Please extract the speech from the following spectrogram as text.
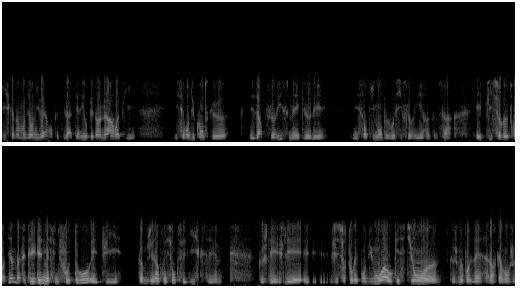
disque, Un amandie en hiver, en fait, il a atterri au pied d'un arbre et puis il s'est rendu compte que les arbres fleurissent, mais que les, les sentiments peuvent aussi fleurir comme ça. Et puis sur le troisième, bah, c'était l'idée de mettre une photo. Et puis, comme j'ai l'impression que ce disque, c'est que je l'ai, surtout répondu moi aux questions euh, que je me posais, alors qu'avant je,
